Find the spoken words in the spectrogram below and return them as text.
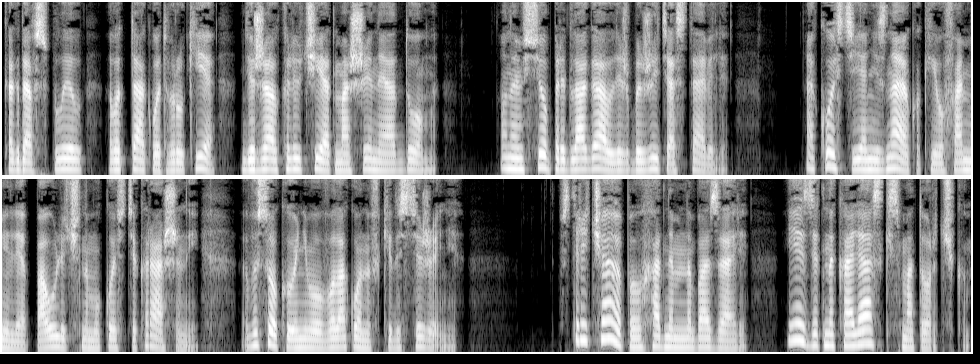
когда всплыл, вот так вот в руке, держал ключи от машины и от дома. Он им все предлагал, лишь бы жить оставили. А Кости, я не знаю, как его фамилия, по уличному Костя Крашеный, высокое у него в Волоконовке достижение. Встречаю по выходным на базаре. Ездит на коляске с моторчиком.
